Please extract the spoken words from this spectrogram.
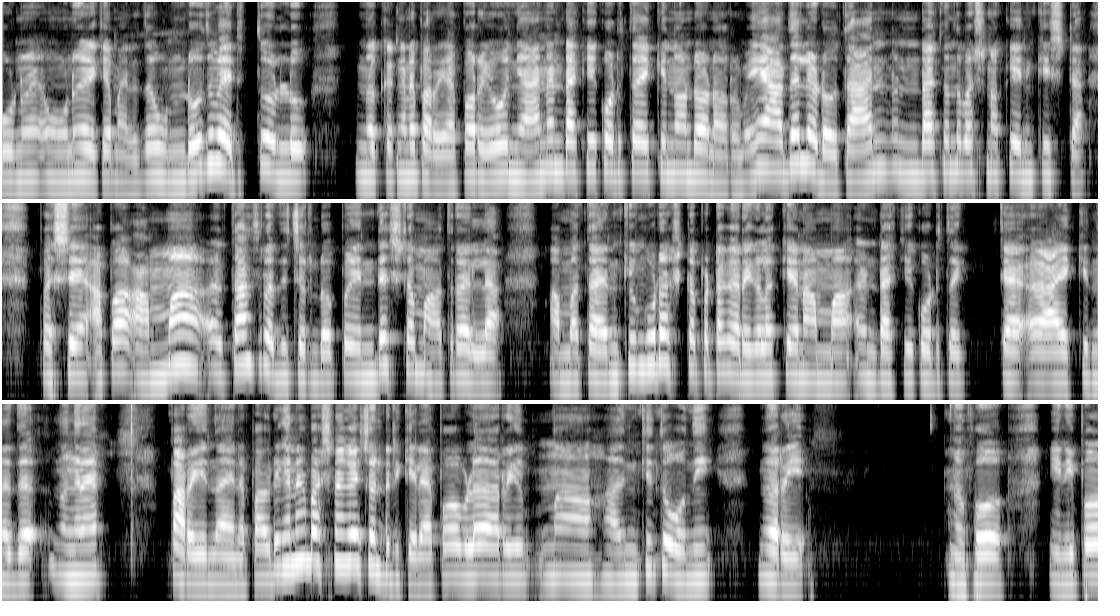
ഊണ് ഊണ് കഴിക്കാൻ പറ്റുന്നത് ഉണ്ടോയെന്ന് വരുത്തുള്ളൂ. എന്നൊക്കെ ഇങ്ങനെ പറയും. അപ്പോൾ പറയോ ഞാൻ ഉണ്ടാക്കി കൊടുത്തയക്കുന്നതുകൊണ്ടാണോ പറയും ഏ അതല്ലടോ താൻ ഉണ്ടാക്കുന്ന ഭക്ഷണമൊക്കെ എനിക്കിഷ്ടമാണ് പക്ഷേ അപ്പോൾ അമ്മ താൻ ശ്രദ്ധിച്ചിട്ടുണ്ടോ? അപ്പോൾ എന്റെ ഇഷ്ടം മാത്രമല്ല അമ്മ തനിക്കും കൂടെ ഇഷ്ടപ്പെട്ട കറികളൊക്കെയാണ് അമ്മ ഉണ്ടാക്കി കൊടുത്ത അയക്കുന്നത്. അങ്ങനെ പറയുന്നതിന്. അപ്പോൾ അവരിങ്ങനെ ഭക്ഷണം കഴിച്ചുകൊണ്ടിരിക്കില്ലേ അപ്പോൾ അവൾ അറിയും എനിക്ക് തോന്നി എന്ന് പറയും. അപ്പോൾ ഇനിയിപ്പോൾ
